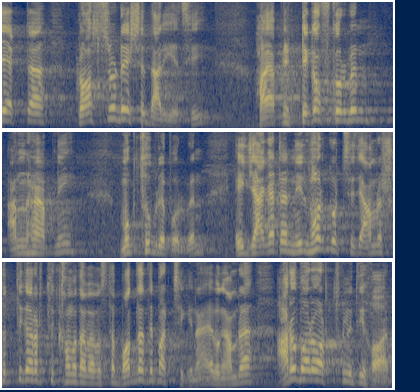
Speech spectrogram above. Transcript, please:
যে একটা ক্রস রোডে এসে দাঁড়িয়েছি, হয় আপনি টেক অফ করবেন, আর না হয় আপনি মুখ থুবড়ে পড়বেন, এই জায়গাটা নির্ভর করছে যে আমরা সত্যিকার অর্থে ক্ষমতা ব্যবস্থা বদলাতে পারছি কিনা এবং আমরা আরও বড় অর্থনীতি হওয়ার,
